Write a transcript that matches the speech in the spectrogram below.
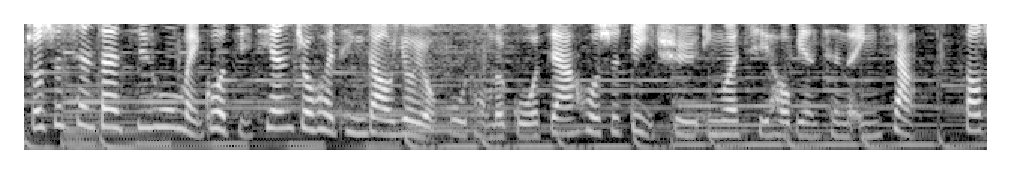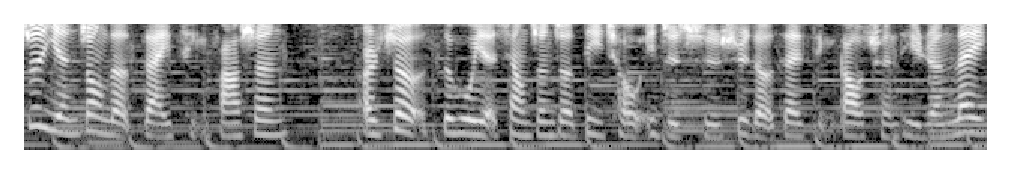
就是现在几乎每过几天就会听到又有不同的国家或是地区因为气候变迁的影响，导致严重的灾情发生。而这似乎也象征着地球一直持续的在警告全体人类，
